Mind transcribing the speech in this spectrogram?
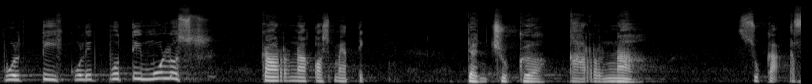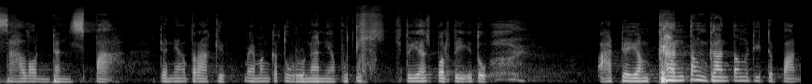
putih kulit putih mulus karena kosmetik. Dan juga karena suka ke salon dan spa. Dan yang terakhir memang keturunannya putih. Gitu ya seperti itu ada yang ganteng-ganteng di depan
